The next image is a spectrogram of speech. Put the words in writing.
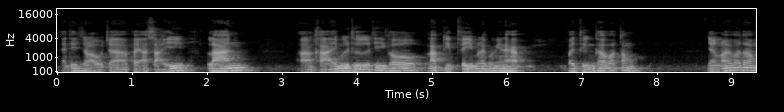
แทนที่เราจะไปอาศัยร้านขายมือถือที่เขารับติดฟิล์มอะไรพวกนี้นะครับ ไปถึงเขาก็ต้องอย่างน้อยก็ต้อง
